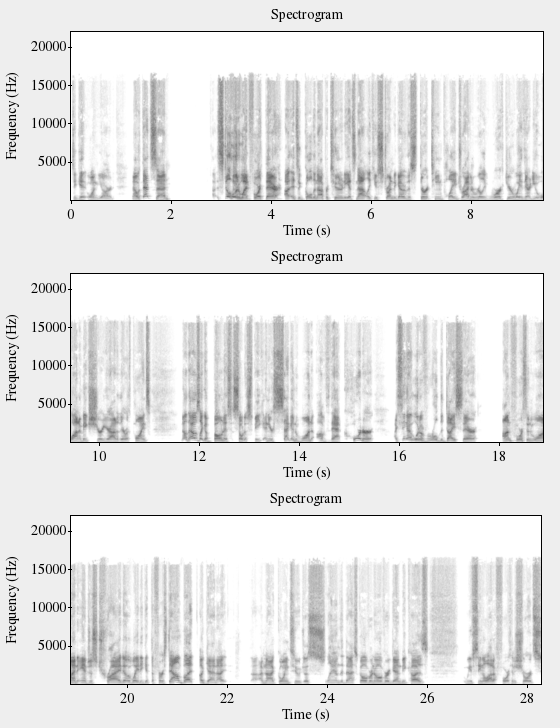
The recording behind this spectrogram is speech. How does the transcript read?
to get one yard. Now, with that said, still would have went for it there. Uh, it's a golden opportunity. It's not like you strung together this 13 play drive and really worked your way there. You want to make sure you're out of there with points? No, that was like a bonus, so to speak. And your second one of that quarter, I think I would have rolled the dice there on fourth and one and just tried a way to get the first down. But again, I I'm not going to just slam the desk over and over again because we've seen a lot of fourth and shorts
